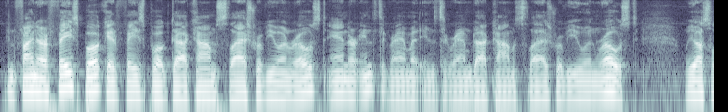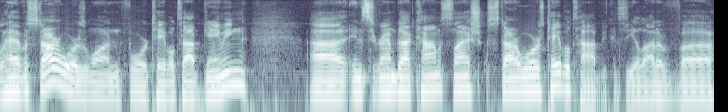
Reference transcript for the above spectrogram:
You can find our Facebook at facebook.com slash review and roast and our Instagram at instagram.com slash review and roast. We also have a Star Wars one for tabletop gaming, uh, instagram.com slash Star Wars tabletop. You can see a lot of uh,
